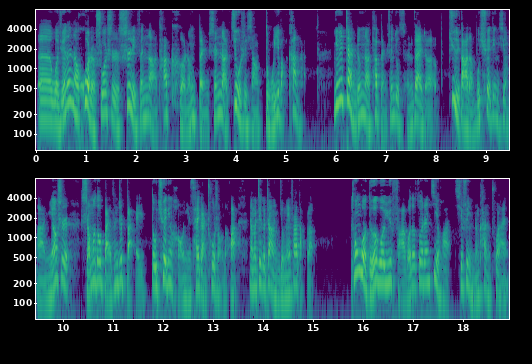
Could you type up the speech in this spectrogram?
呃，我觉得呢，或者说是施里芬呢，他可能本身呢就是想赌一把看看，因为战争呢，它本身就存在着巨大的不确定性啊。你要是什么都百分之百都确定好，你才敢出手的话，那么这个仗你就没法打了。通过德国与法国的作战计划，其实你能看得出来，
